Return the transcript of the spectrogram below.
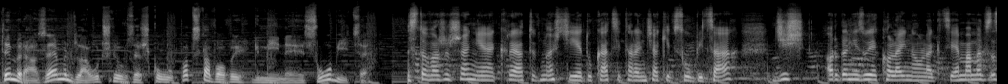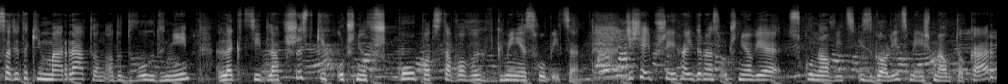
tym razem dla uczniów ze szkół podstawowych gminy Słubice. Stowarzyszenie Kreatywności i Edukacji Talenciaki w Słubicach dziś organizuje kolejną lekcję. Mamy w zasadzie taki maraton od dwóch dni lekcji dla wszystkich uczniów szkół podstawowych w gminie Słubice. Dzisiaj przyjechali do nas uczniowie z Kunowic i z Golic, mieliśmy autokar.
